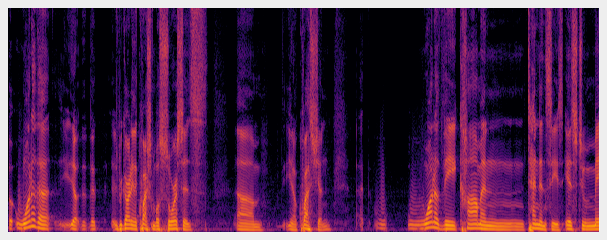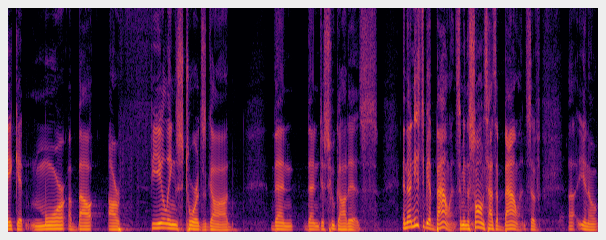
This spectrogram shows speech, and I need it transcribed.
Uh, one of the, you know, the, the regarding the questionable sources, um, you know, question one of the common tendencies is to make it more about our feelings towards God than, than just who God is. And there needs to be a balance. I mean, the Psalms has a balance of, uh, you know,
